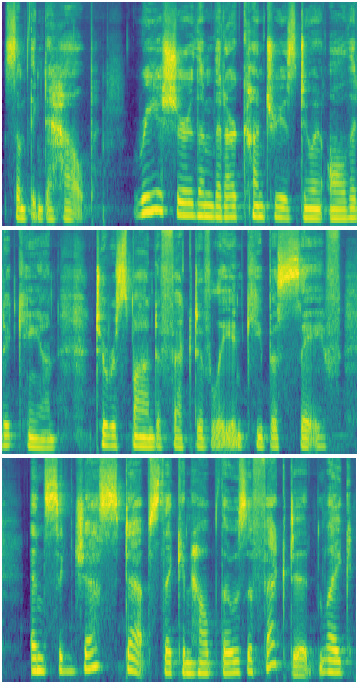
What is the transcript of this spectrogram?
something to help reassure them that our country is doing all that it can to respond effectively and keep us safe, and suggest steps that can help those affected, like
